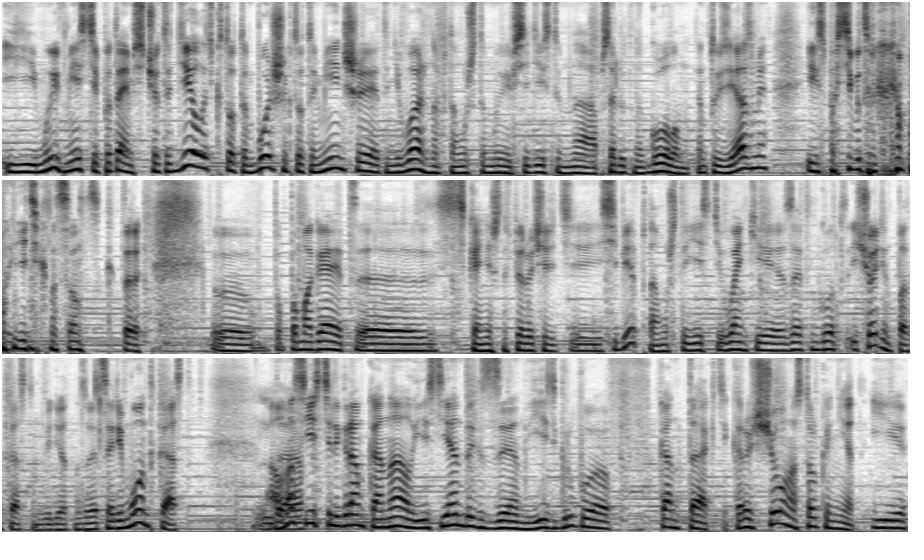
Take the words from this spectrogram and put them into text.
И мы вместе пытаемся что-то делать, кто-то больше, кто-то меньше, это не важно, потому что мы все действуем на абсолютно голом энтузиазме. И спасибо только компании Техносонус, которая э, помогает, э, конечно, в первую очередь и себе, потому что есть у Ваньки за этот год еще один подкаст он ведет, называется А у нас есть телеграм-канал, есть Яндекс.Зен, есть группа ВКонтакте. Короче, чего у нас только нет. И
